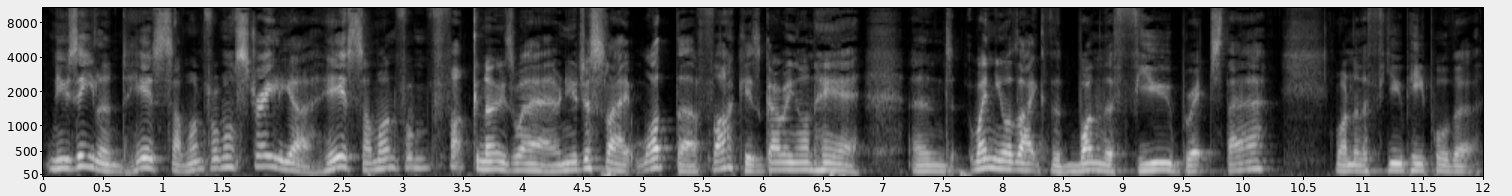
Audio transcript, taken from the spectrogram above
New Zealand, here's someone from Australia, here's someone from fuck knows where, and you're just like, what the fuck is going on here? And when you're like the one of the few Brits there, one of the few people that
